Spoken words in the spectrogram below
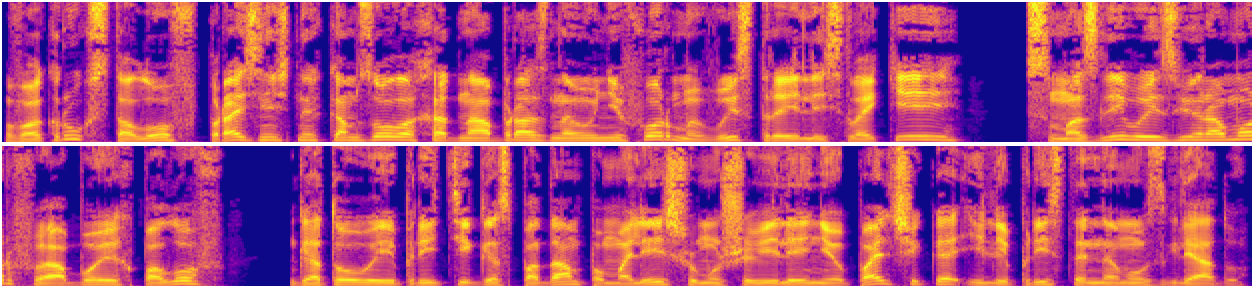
Вокруг столов в праздничных камзолах однообразной униформы выстроились лакеи, смазливые звероморфы обоих полов, готовые прийти господам по малейшему шевелению пальчика или пристальному взгляду.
